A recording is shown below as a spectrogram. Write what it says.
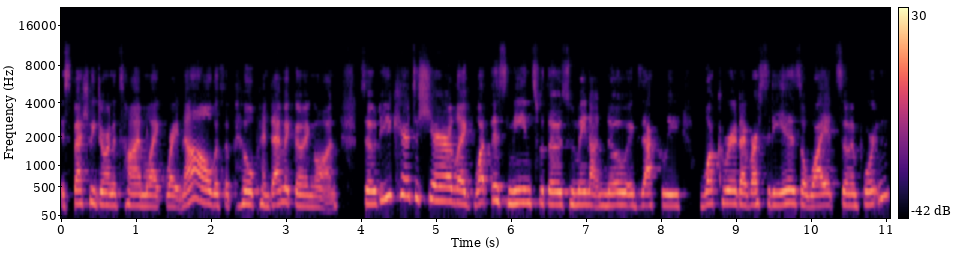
especially during a time like right now with the pill pandemic going on. So, do you care to share like what this means for those who may not know exactly what career diversity is or why it's so important?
